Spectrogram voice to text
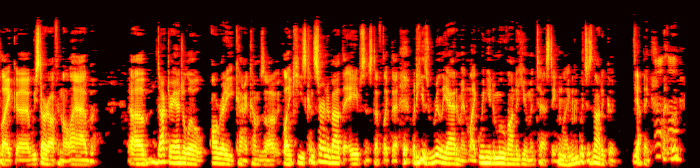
like uh, we start off in the lab. Uh, Dr. Angelo already kind of comes off like he's concerned about the apes and stuff like that, but he's really adamant like we need to move on to human testing, like Mhm. which is not a good Yeah. thing. Mm-mm.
